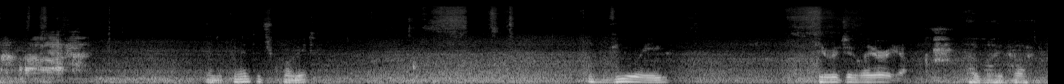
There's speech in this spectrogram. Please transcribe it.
Ah, and a vantage point viewing the original area of Ein Hawd.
